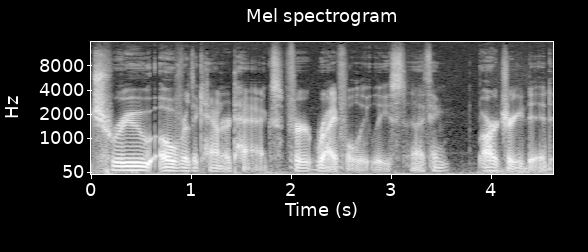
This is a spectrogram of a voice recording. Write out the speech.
true over-the-counter tags for rifle, at least. I think archery did,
